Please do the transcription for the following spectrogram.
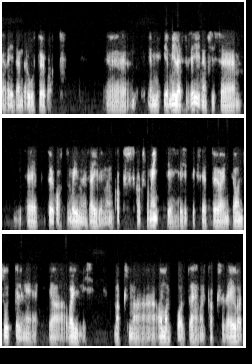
ja leida endale uus töökoht. Äh, ja, ja milles see seisneb, siis see, see, et töökoht on võimeline säilima, on kaks, kaks momenti. esiteks see, et tööandja on suuteline ja valmis maksma omalt poolt vähemalt kakssada eurot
